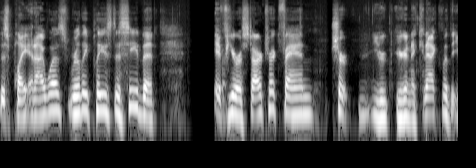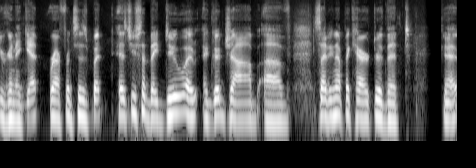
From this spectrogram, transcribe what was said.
this play? And I was really pleased to see that if you're a Star Trek fan, sure, you're, you're going to connect with it. You're going to get references. But as you said, they do a, a good job of setting up a character that uh,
